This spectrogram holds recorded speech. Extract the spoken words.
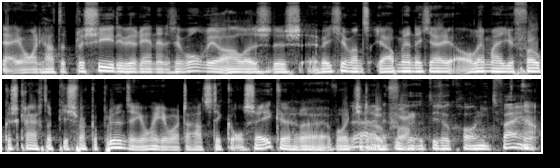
Ja, jongen, die had het plezier er weer in en ze won weer alles. Dus eh, weet je, want ja, op het moment dat jij alleen maar je focus krijgt op je zwakke punten, jongen, je wordt er hartstikke onzeker, uh, word je Ja, er en ook het, van. is, het is ook gewoon niet fijn. Ja.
